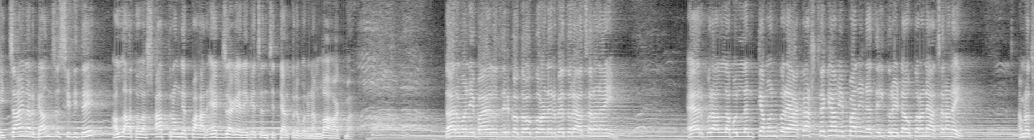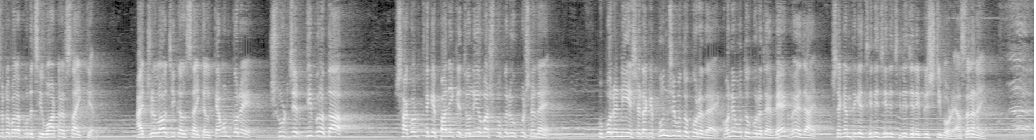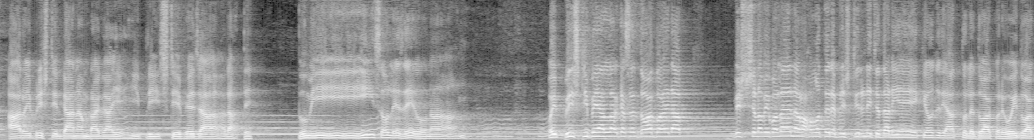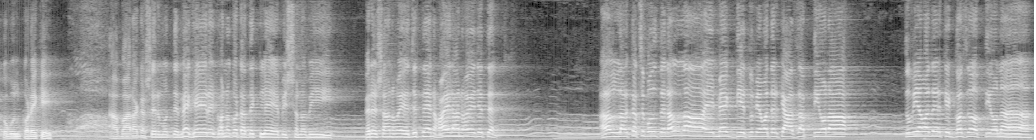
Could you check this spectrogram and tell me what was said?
এই চায়নার গাঞ্জু সিটিতে আল্লাহ তালা সাত রঙের পাহাড় এক জায়গায় রেখেছেন, চিৎকার করে বলেন, আল্লাহ আকবার। তার মানে বায়োলজির কত কোরআনের ভেতরে না নাই? এরপর আল্লাহ বললেন, কেমন করে আকাশ থেকে আমি পানি নাজিল করে এটাও কোরআনে না নাই? আমরা ছোটবেলা পড়েছি ওয়াটার সাইকেল, হাইড্রোলজিক্যাল সাইকেল। কেমন করে সূর্যের তীব্র তাপ সাগর থেকে পানিকে জলীয় বাষ্প করে উপসে নেয়। উপরে নিয়ে সেটাকে পুঞ্জীভূত করে দেয় ঘনীভূত করে দেয় ব্যাগ হয়ে যায়। সেখান থেকে ঝিরি ঝিরি ঝিরি ঝিরি বৃষ্টি পড়ে আসে না নাই? আর ওই বৃষ্টির গান আমরা গায়ে এই বৃষ্টি ভেজা রাতে। তুমি চলে যেও না। ওই বৃষ্টি পেয়ে আল্লাহর কাছে দোয়া করে না বিশ্বনবী বলেন, রহমতের বৃষ্টির নিচে দাঁড়িয়ে কেউ যদি হাত তুলে দোয়া করে, ওই দোয়া কবুল করে কে? আবার আকাশের মধ্যে মেঘের ঘনঘটা দেখলে বিশ্বনবী পেরেশান হয়ে যেতেন, হয়রান হয়ে যেতেন। আল্লাহর কাছে বলতেন, আল্লাহ, এই মেঘ দিয়ে তুমি আমাদেরকে আজাব দিও না। তুমি আমাদেরকে গজব দিও না।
